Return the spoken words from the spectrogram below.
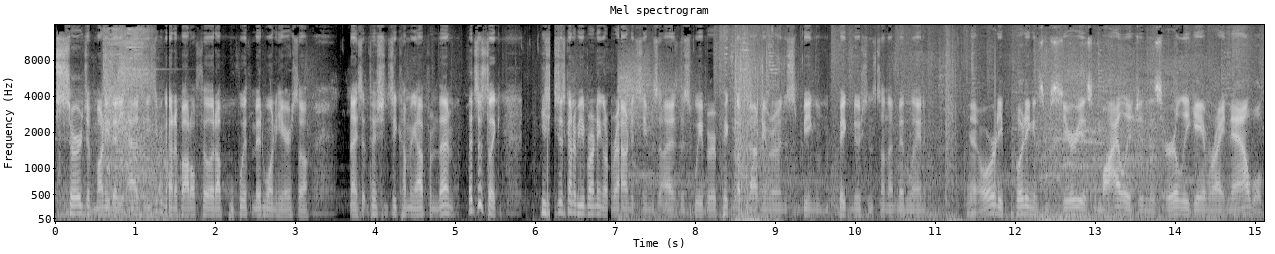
surge of money that he has, he's even got a bottle fill it up with mid one here. So nice efficiency coming out from them. That's just like he's just gonna be running around. It seems as this Weaver, picking up bounty runes, being a big nuisance on that mid lane. Yeah, already putting in some serious mileage in this early game right now. We'll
